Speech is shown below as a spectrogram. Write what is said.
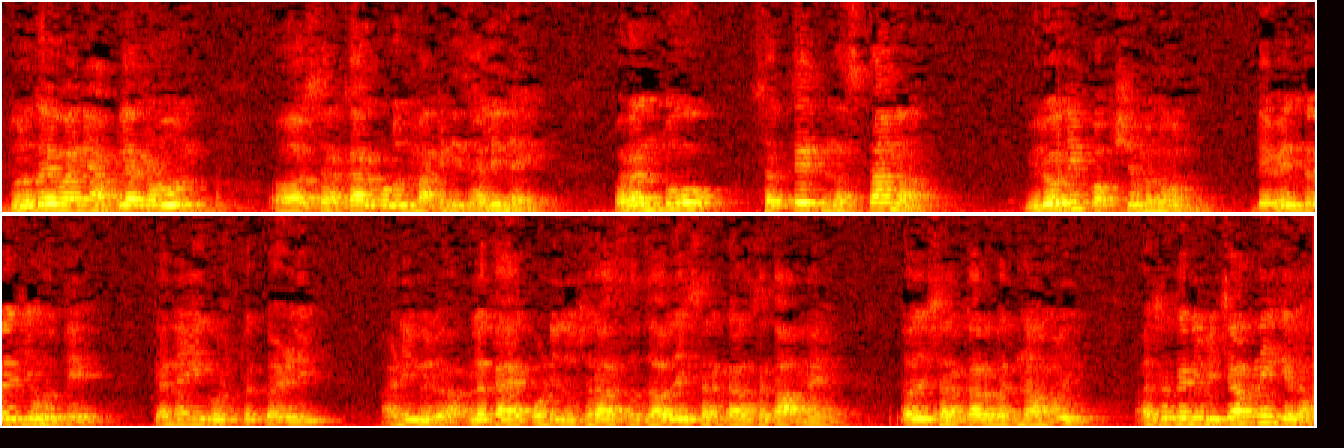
दुर्दैवाने आपल्याकडून सरकारकडून मागणी झाली नाही. परंतु सत्तेत नसताना विरोधी पक्ष म्हणून देवेंद्रजी होते त्यांना ही गोष्ट कळली. आणि आपलं काय कोणी दुसरा असं जाऊ दे सरकारचं काम आहे. जाऊ सरकार बदनाम होईल. असं त्यांनी विचार नाही केला.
